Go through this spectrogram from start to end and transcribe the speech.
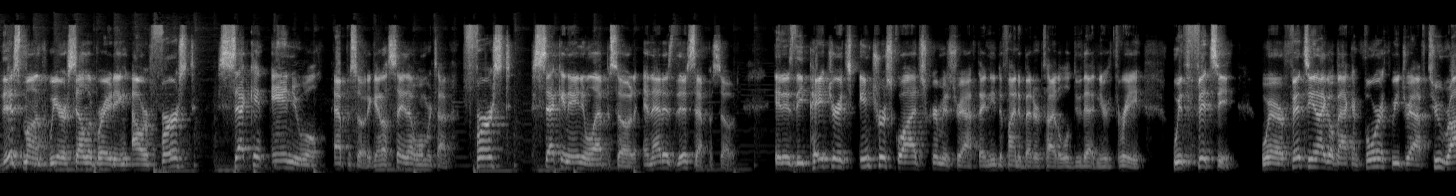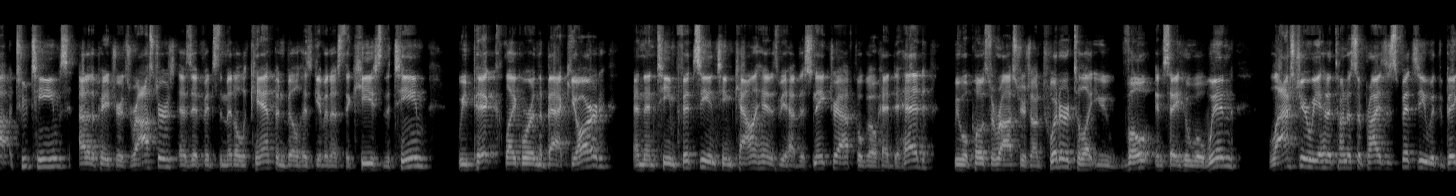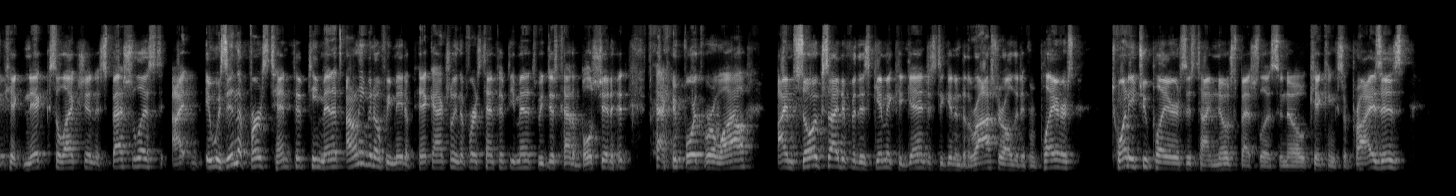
This month, we are celebrating our first second annual episode. Again, I'll say that one more time. First second annual episode, and that is this episode. It is the Patriots intra squad scrimmage draft. I need to find a better title. We'll do that in year three with Fitzy, where Fitzy and I go back and forth. We draft two ro- two teams out of the Patriots rosters as if it's the middle of camp, and Bill has given us the keys to the team. We pick like we're in the backyard, and then Team Fitzy and Team Callahan, as we have the snake draft, will go head to head. We will post the rosters on Twitter to let you vote and say who will win. Last year we had a ton of surprises, Fitzy, with the big kick Nick selection, a specialist. I it was in the first 10, 15 minutes. I don't even know if we made a pick actually in the first 10, 15 minutes. We just kind of bullshitted back and forth for a while. I'm so excited for this gimmick again, just to get into the roster, all the different players. 22 players this time, no specialists and no kicking surprises.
